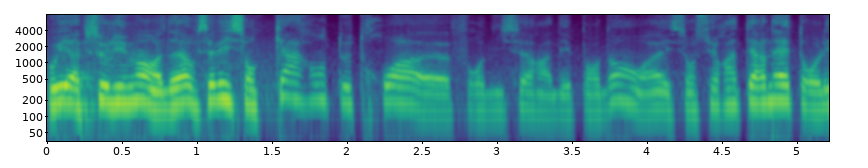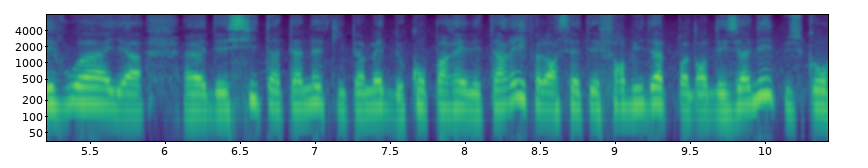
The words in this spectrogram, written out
Oui, absolument. D'ailleurs, vous savez, ils sont 43 euh, fournisseurs indépendants. Hein. Ils sont sur Internet, on les voit. Il y a euh, des sites Internet qui permettent de comparer les tarifs. Alors, ça a été formidable pendant des années, puisqu'on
